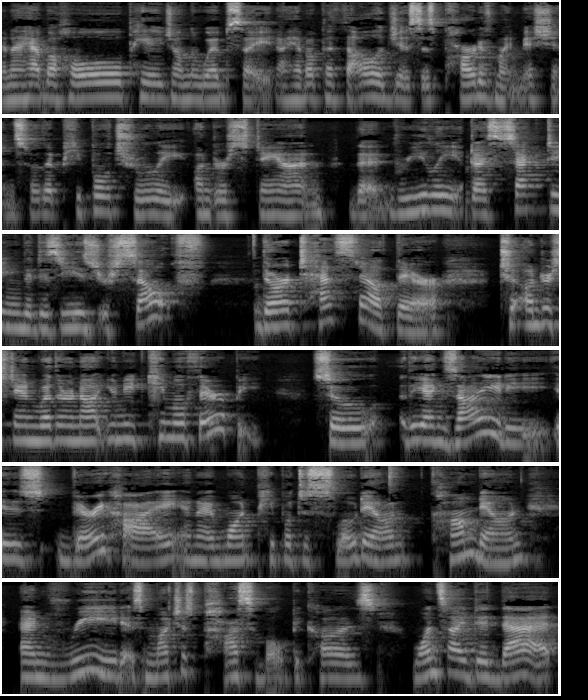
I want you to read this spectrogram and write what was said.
And I have a whole page on the website. I have a pathologist as part of my mission so that people truly understand that really dissecting the disease yourself. There are tests out there to understand whether or not you need chemotherapy. So the anxiety is very high, and I want people to slow down, calm down, and read as much as possible because once I did that,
